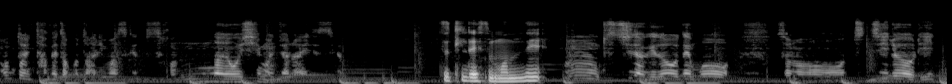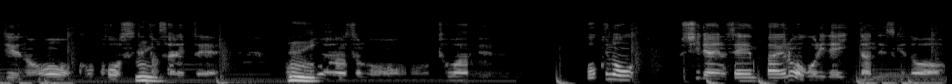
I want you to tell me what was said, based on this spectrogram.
本当に食べたことありますけど、そんなに美味しいもんじゃないですよ。土ですもんね。うん、土だけど、でも、その、土料理っていうのを、こう、コースで出されて、はい僕は、その、とある、僕の知り合いの先輩のおごりで行ったんですけど、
